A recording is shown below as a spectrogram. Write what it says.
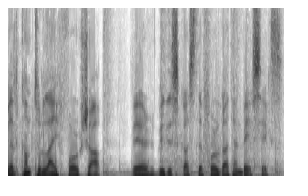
Welcome to Life Workshop, where we discuss the forgotten basics.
